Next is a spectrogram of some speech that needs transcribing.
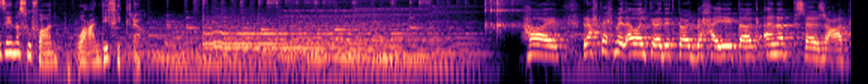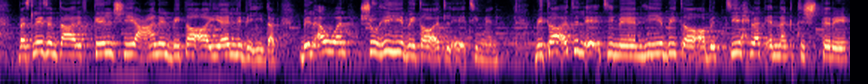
زينة صوفان وعندي فكرة. هاي رح تحمل أول كريدت كارد بحياتك أنا بشجعك. بس لازم تعرف كل شيء عن البطاقة يلي بإيدك. بالأول شو هي بطاقة الائتمان؟ بطاقة الائتمان هي بطاقة بتتيح لك إنك تشتري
